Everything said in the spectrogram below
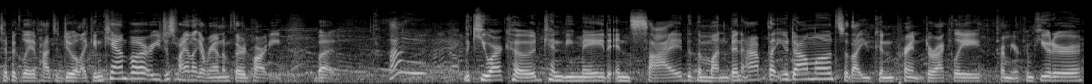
typically I've had to do it like in Canva or you just find like a random third party. But hi. The QR code can be made inside the Munbyn app that you download so that you can print directly from your computer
